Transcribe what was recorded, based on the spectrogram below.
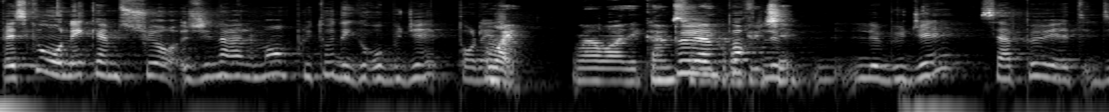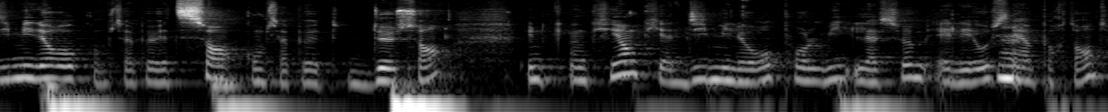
parce qu'on est quand même sur, généralement, plutôt des gros budgets pour les Ouais. gens. Ouais, ouais, on est quand même Peu sur des gros importe budgets. le, le budget, ça peut être 10 000 euros, comme ça peut être 100, comme ça peut être 200. Une- un client qui a 10 000 euros, pour lui, la somme, elle est aussi Mm. importante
